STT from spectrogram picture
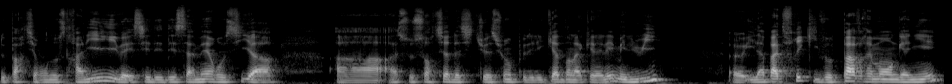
de partir en Australie. Il va essayer d'aider sa mère aussi à, à, se sortir de la situation un peu délicate dans laquelle elle est. Mais lui, euh, il n'a pas de fric, il veut pas vraiment en gagner.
